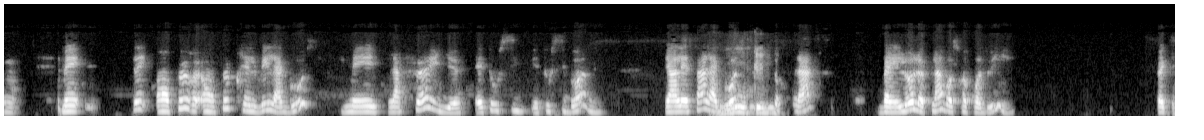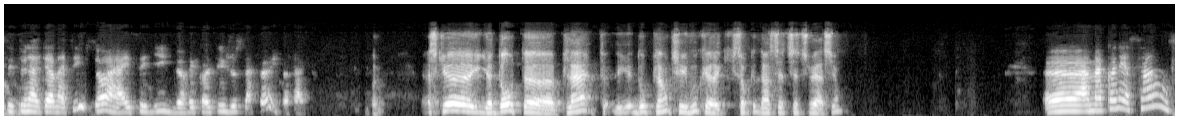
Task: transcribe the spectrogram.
Mm. Mais, tu sais, on peut, on peut prélever la gousse, mais la feuille est aussi, est aussi bonne. Et en laissant la gousse sur place, ben là, le plant va se reproduire. Fait que c'est une alternative, ça, à essayer de récolter juste la feuille, peut-être. Est-ce qu'il y a d'autres euh, plantes, d'autres plantes chez vous qui sont dans cette situation? Euh, à ma connaissance,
